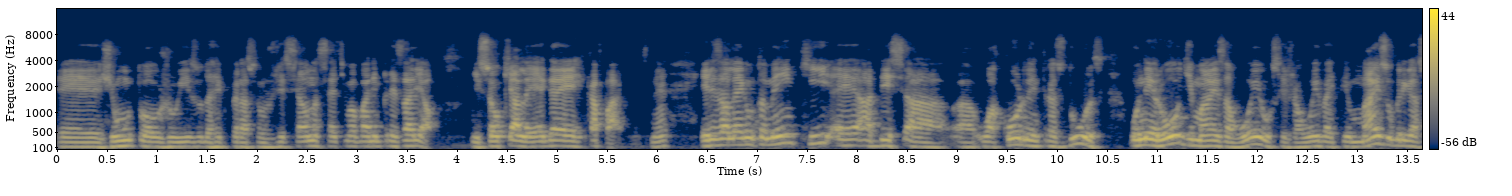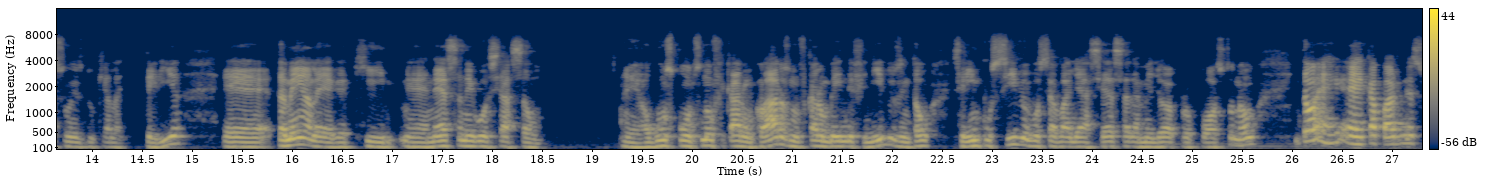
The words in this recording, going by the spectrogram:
é, junto ao juízo da recuperação judicial na sétima vara empresarial. Isso é o que alega a RK Partners. Né? Eles alegam também que é, a, a, a, o acordo entre as duas onerou demais a Oi, ou seja, a Oi vai ter mais obrigações do que ela teria. É, também alega que é, nessa negociação é, alguns pontos não ficaram claros, não ficaram bem definidos, então seria impossível você avaliar se essa era a melhor proposta ou não. Então, é, é Partners,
